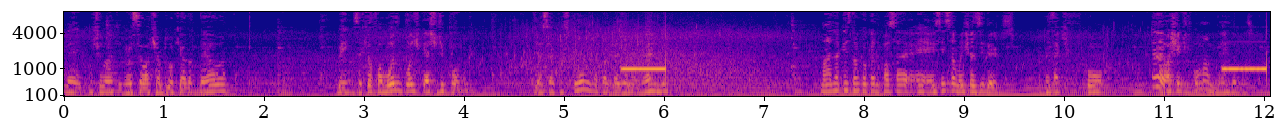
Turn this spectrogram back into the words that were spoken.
Bem, continuando aqui. Meu celular tinha bloqueado a tela. Bem, esse aqui é o famoso podcast de pobre. Já se acostuma, a qualidade é uma merda. Mas a questão que eu quero passar é essencialmente as ideias. Apesar que ficou. É, eu achei que ficou uma merda mesmo.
